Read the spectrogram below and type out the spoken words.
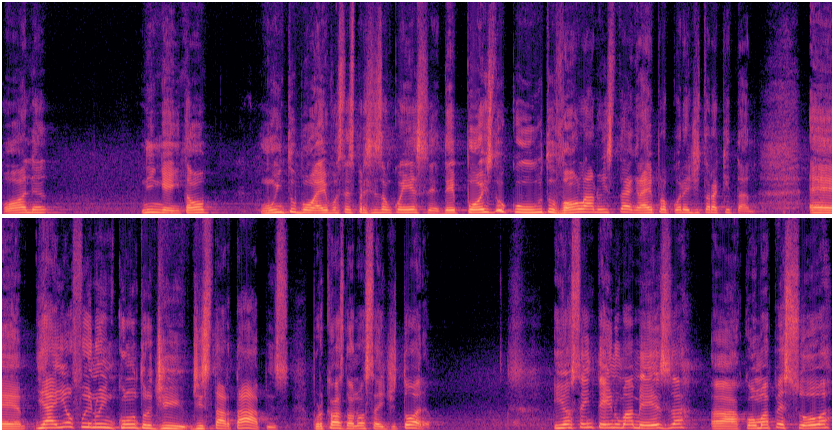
Olha, ninguém, então muito bom. Aí vocês precisam conhecer. Depois do culto, vão lá no Instagram e procura a editora Quitana. É, e aí eu fui no encontro de, de startups, por causa da nossa editora, e eu sentei numa mesa ah, com uma pessoa,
